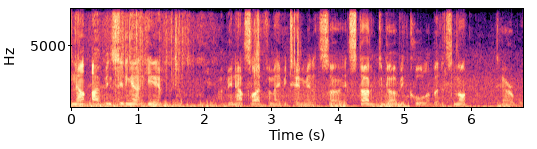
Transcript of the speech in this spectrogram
Now I've been sitting out here. I've been outside for maybe 10 minutes, so it started to go a bit cooler, but it's not terrible.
